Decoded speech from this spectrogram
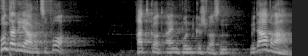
hunderte Jahre zuvor hat Gott einen Bund geschlossen mit Abraham.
